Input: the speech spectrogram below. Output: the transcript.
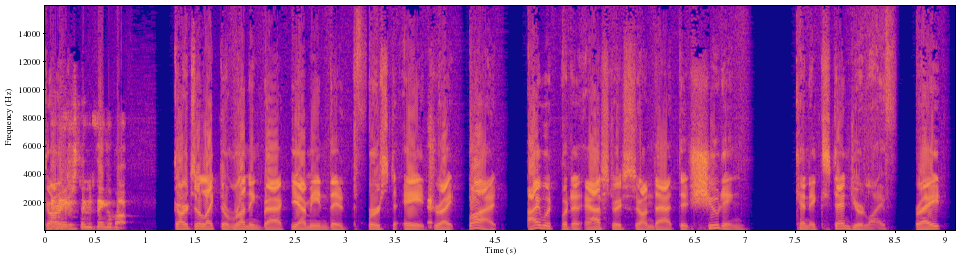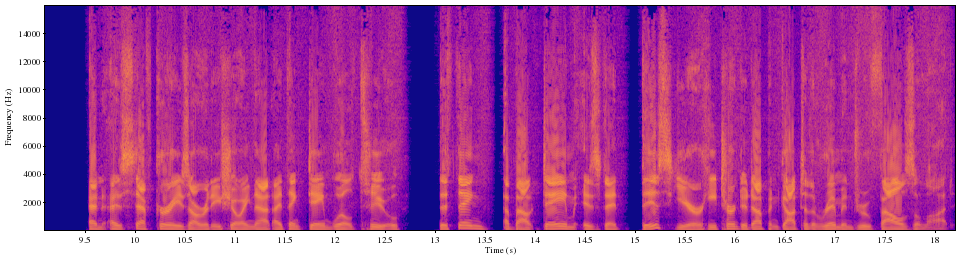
Guard, interesting to think about. Guards are like the running back. Yeah, I mean, they're first to age, right? But I would put an asterisk on that. That shooting can extend your life, right? And as Steph Curry is already showing that, I think Dame will too. The thing about Dame is that this year he turned it up and got to the rim and drew fouls a lot.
